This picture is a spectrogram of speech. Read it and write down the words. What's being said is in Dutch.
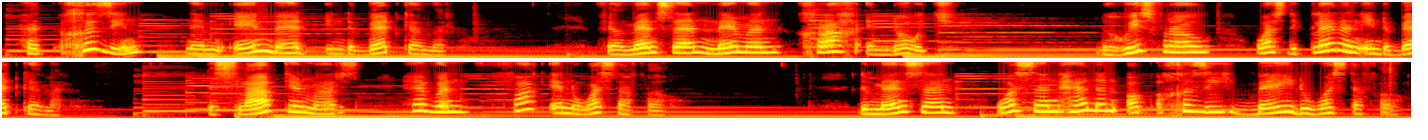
Het gezin neemt één bed in de bedkamer. Veel mensen nemen graag een douche. De huisvrouw was de kleren in de bedkamer. De slaapkamers hebben vaak een wastafel. De mensen wassen handen op gezicht bij de wastafel.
